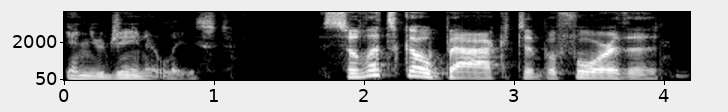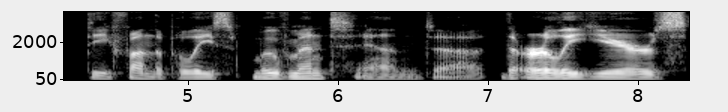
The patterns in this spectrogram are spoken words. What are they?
in Eugene, at least. So let's go back to before the defund the police movement and uh, the early years.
